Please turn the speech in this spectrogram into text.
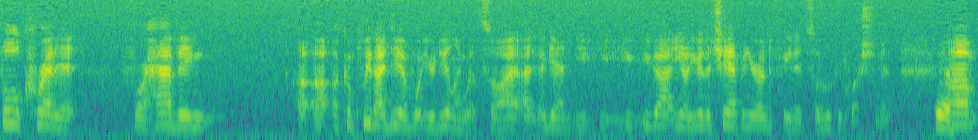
full credit for having a, a, complete idea of what you're dealing with. So I, I again, you, you, you, got you know you're the champion, you're undefeated. So who can question it? Yeah, um,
